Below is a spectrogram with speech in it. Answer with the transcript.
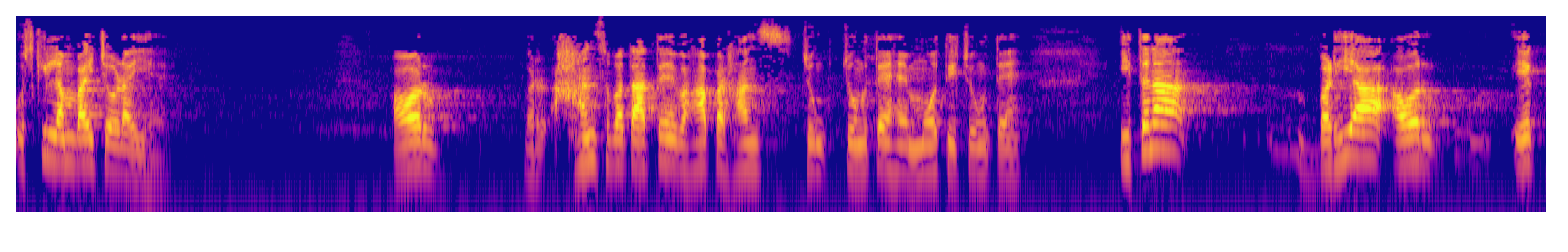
उसकी लंबाई चौड़ाई है। और हंस बताते हैं वहाँ पर हंस चुंग, चुंगते हैं मोती चुंगते हैं। इतना बढ़िया और एक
